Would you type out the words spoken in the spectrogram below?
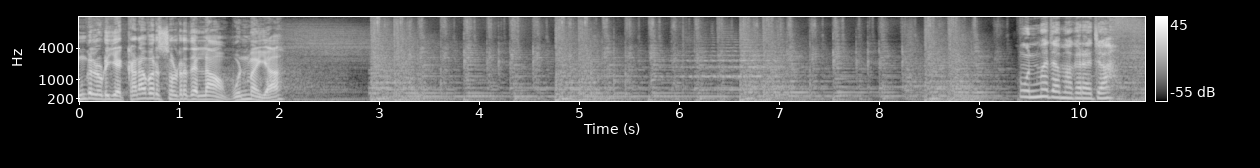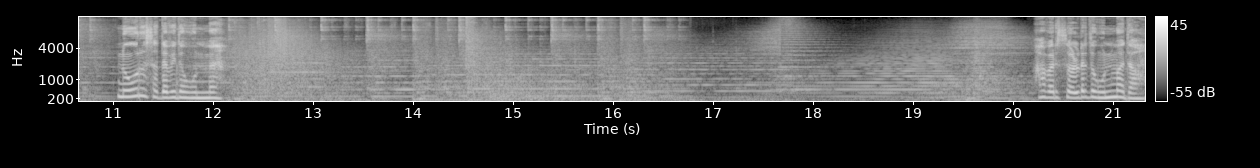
உங்களுடைய கணவர் சொல்றதெல்லாம் உண்மையா? உண்மைதான் மகாராஜா. நூறு சதவீதம் உண்மை. அவர் சொல்றது உண்மைதான்.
